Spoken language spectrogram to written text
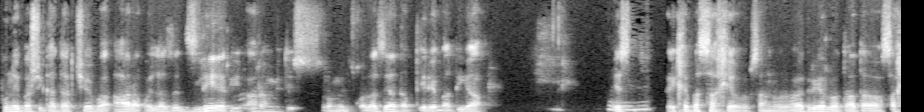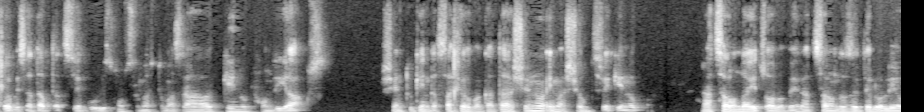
ბუნებაში გადარჩება არა ყველაზე ძლიერი, არამედ ის, რომელიც ყველაზე ადაპტირებადია. ეს ეხება სახეობებს, ანუ რეალურად სახეობის ადაპტაცია გულისხმობს იმას, თუ მას რა გენოფონდი აქვს. შენ თუ გინდა სახეობა გადააშენო, იმას შეუძლია გენოფონდი. რაც არ უნდა იწოლო, რაც არ უნდა ზედელოლიო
